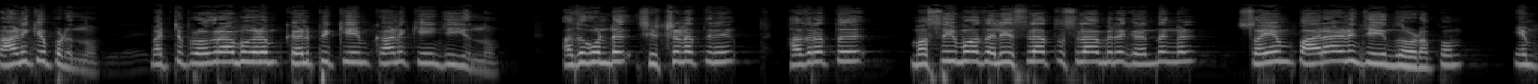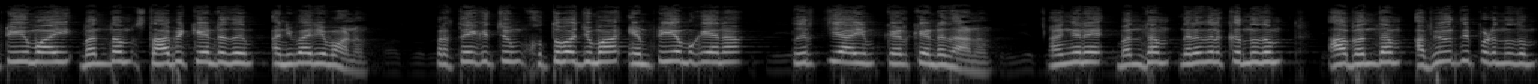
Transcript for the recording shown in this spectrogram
കാണിക്കപ്പെടുന്നു മറ്റു പ്രോഗ്രാമുകളും കേൾപ്പിക്കുകയും കാണിക്കുകയും ചെയ്യുന്നു. അതുകൊണ്ട് ശിക്ഷണത്തിന് ഹജറത്ത് മസീമോദ് അലി ഇസ്ലാത്തു ഇസ്ലാമിന്റെ ഗ്രന്ഥങ്ങൾ സ്വയം പാരായണം ചെയ്യുന്നതോടൊപ്പം എം ടിയുമായി ബന്ധം സ്ഥാപിക്കേണ്ടത് അനിവാര്യമാണ്. പ്രത്യേകിച്ചും ഖുത്തുബ ജുമ എം ടി എ മുഖേന തീർച്ചയായും കേൾക്കേണ്ടതാണ്. അങ്ങനെ ബന്ധം നിലനിൽക്കുന്നതും ആ ബന്ധം അഭിവൃദ്ധിപ്പെടുന്നതും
